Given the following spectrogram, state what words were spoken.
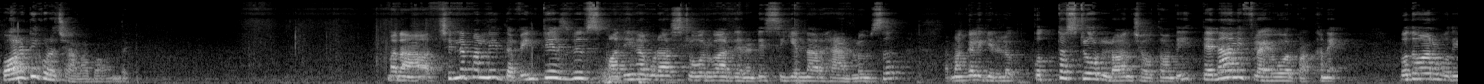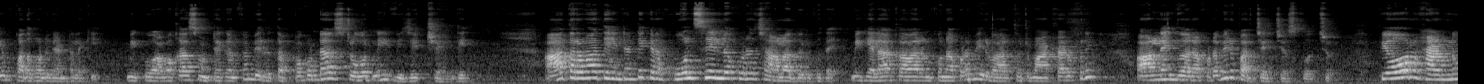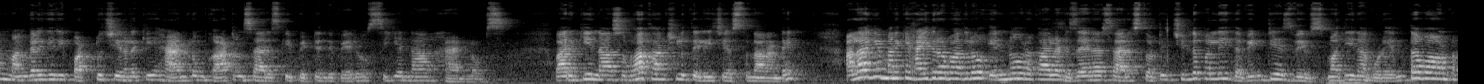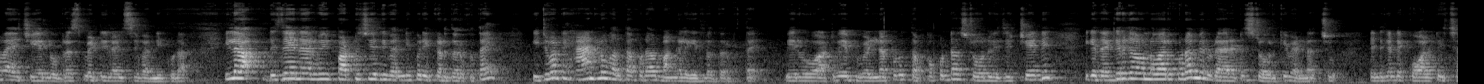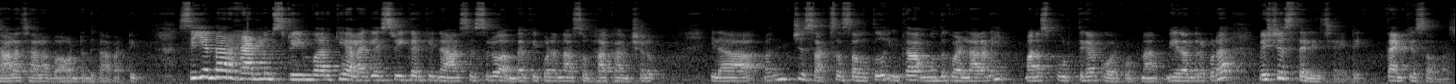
క్వాలిటీ కూడా చాలా బాగుంది. మన చిల్లపల్లి ద వింటేజ్ వివ్స్ కూడా స్టోర్ వారిదేనండి. సిఎన్ఆర్ హ్యాండ్లూమ్స్ మంగళగిరిలో కొత్త స్టోర్ లాంచ్ అవుతోంది. తెనాలి ఫ్లైఓవర్ పక్కనే. బుధవారం ఉదయం పదకొండు గంటలకి. మీకు అవకాశం ఉంటే కనుక మీరు తప్పకుండా స్టోర్ని విజిట్ చేయండి. ఆ తర్వాత ఏంటంటే ఇక్కడ హోల్సేల్లో కూడా చాలా దొరుకుతాయి. మీకు ఎలా కావాలనుకున్నా కూడా మీరు వారితో మాట్లాడుకుని ఆన్లైన్ ద్వారా కూడా మీరు పర్చేజ్ చేసుకోవచ్చు. ప్యూర్ హ్యాండ్లూమ్ మంగళగిరి పట్టు చీరలకి హ్యాండ్లూమ్ కాటన్ శారీస్కి పెట్టింది పేరు సిఎన్ఆర్ హ్యాండ్లూమ్స్. వారికి నా శుభాకాంక్షలు తెలియజేస్తున్నానండి అలాగే మనకి హైదరాబాద్లో ఎన్నో రకాల డిజైనర్ శారీస్ తోటి Chillapalli the vintage weaves Madina కూడా ఎంత బాగుంటున్నాయి చీరలు డ్రెస్ మెటీరియల్స్ ఇవన్నీ కూడా. ఇలా డిజైనర్వి పట్టు చీరలు ఇవన్నీ కూడా ఇక్కడ దొరుకుతాయి. ఇటువంటి హ్యాండ్లూమ్ అంతా కూడా మంగళగిరిలో దొరుకుతాయి. మీరు అటువైపు వెళ్ళినప్పుడు తప్పకుండా స్టోర్ విజిట్ చేయండి. ఇక దగ్గరగా ఉన్నవారు కూడా మీరు డైరెక్ట్ స్టోర్కి వెళ్ళొచ్చు. ఎందుకంటే క్వాలిటీ చాలా చాలా బాగుంటుంది కాబట్టి. సిఎన్ఆర్ హ్యాండ్లూమ్ స్ట్రీమ్ వారికి అలాగే శ్రీకర్కి నా ఆశీస్సులు అందరికీ కూడా నా శుభాకాంక్షలు. ఇలా మంచి సక్సెస్ అవుతూ ఇంకా ముందుకు వెళ్ళాలని మనస్ఫూర్తిగా కోరుకుంటున్నాను. మీరందరూ కూడా విషెస్ తెలియచేయండి. Thank you so much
